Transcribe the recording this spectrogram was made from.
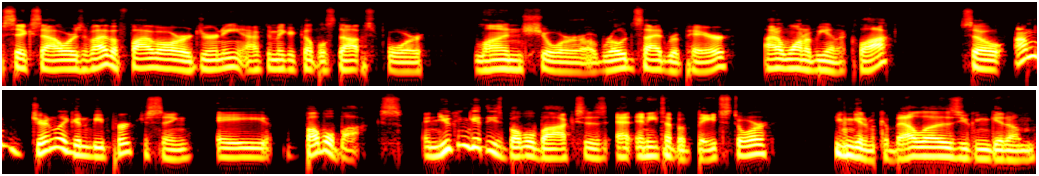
six hours. If I have a five hour journey, I have to make a couple stops for lunch or a roadside repair. I don't want to be on a clock. So I'm generally going to be purchasing a bubble box. And you can get these bubble boxes at any type of bait store. You can get them Cabela's, you can get them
